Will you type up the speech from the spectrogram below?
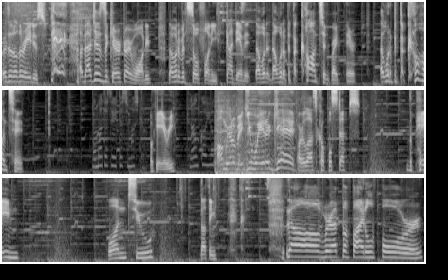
There's another Anus. Imagine it's the character I wanted. That would have been so funny. God damn it. That would that would have been the content right there. That would have been the content. Okay, Avery. I'm gonna make you wait again. Our last couple steps. The pain. One, two, nothing. no, we're at the final four.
